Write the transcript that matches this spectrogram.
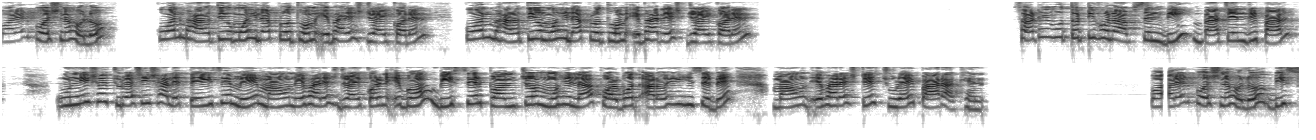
পরের প্রশ্ন হলো কোন ভারতীয় মহিলা প্রথম এভারেস্ট জয় করেন? কোন ভারতীয় মহিলা প্রথম এভারেস্ট জয় করেন? সঠিক উত্তরটি হলো অপশন বি, বাচেন্দ্রী পাল। উনিশশো চুরাশি সালে তেইশে মে মাউন্ট এভারেস্ট জয় করেন এবং বিশ্বের পঞ্চম মহিলা পর্বত আরোহী হিসেবে মাউন্ট এভারেস্টে চূড়ায় পা রাখেন। পরের প্রশ্ন হলো, বিশ্ব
